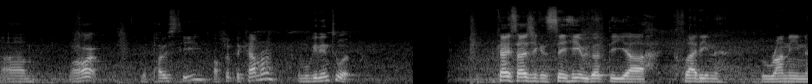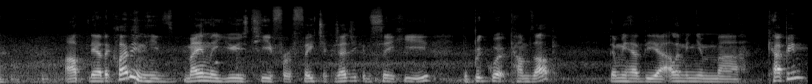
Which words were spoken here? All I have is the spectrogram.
Um, all right, the post here. I'll flip the camera and we'll get into it. Okay, so as you can see here, we've got the uh, cladding running up. Now the cladding is mainly used here for a feature because as you can see here, the brickwork comes up. Then we have the uh, aluminium uh, capping,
